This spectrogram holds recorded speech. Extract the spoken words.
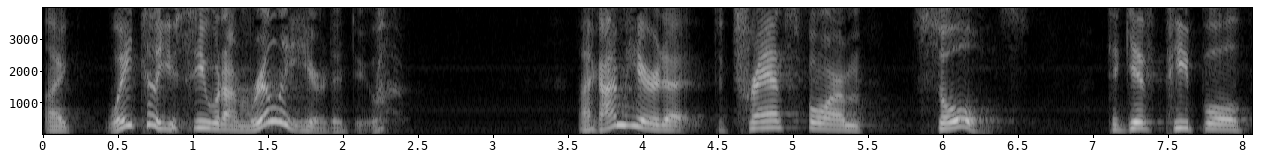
Like, wait till you see what I'm really here to do. like, I'm here to, to transform souls, to give people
